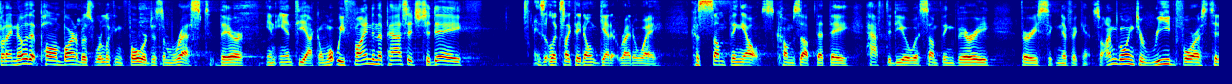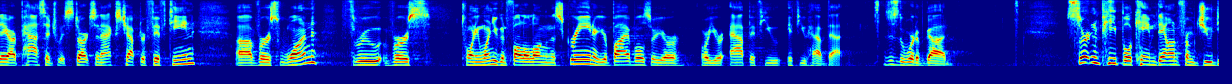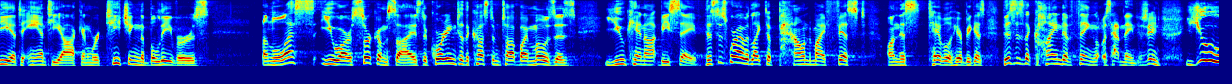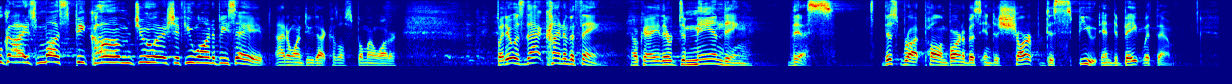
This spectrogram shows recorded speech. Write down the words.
But I know that Paul and Barnabas were looking forward to some rest there in Antioch. And what we find in the passage today is it looks like they don't get it right away because something else comes up that they have to deal with, something very, very significant. So I'm going to read for us today our passage, which starts in Acts chapter 15, uh, verse 1 through verse 21. You can follow along on the screen or your Bibles or your, or your app if you, if you have that. This is the Word of God. Certain people came down from Judea to Antioch and were teaching the believers unless you are circumcised according to the custom taught by Moses, you cannot be saved. This is where I would like to pound my fist on this table here because this is the kind of thing that was happening. Saying, You guys must become Jewish if you want to be saved. I don't want to do that because I'll spill my water. But it was that kind of a thing, okay? They're demanding this. This brought Paul and Barnabas into sharp dispute and debate with them.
